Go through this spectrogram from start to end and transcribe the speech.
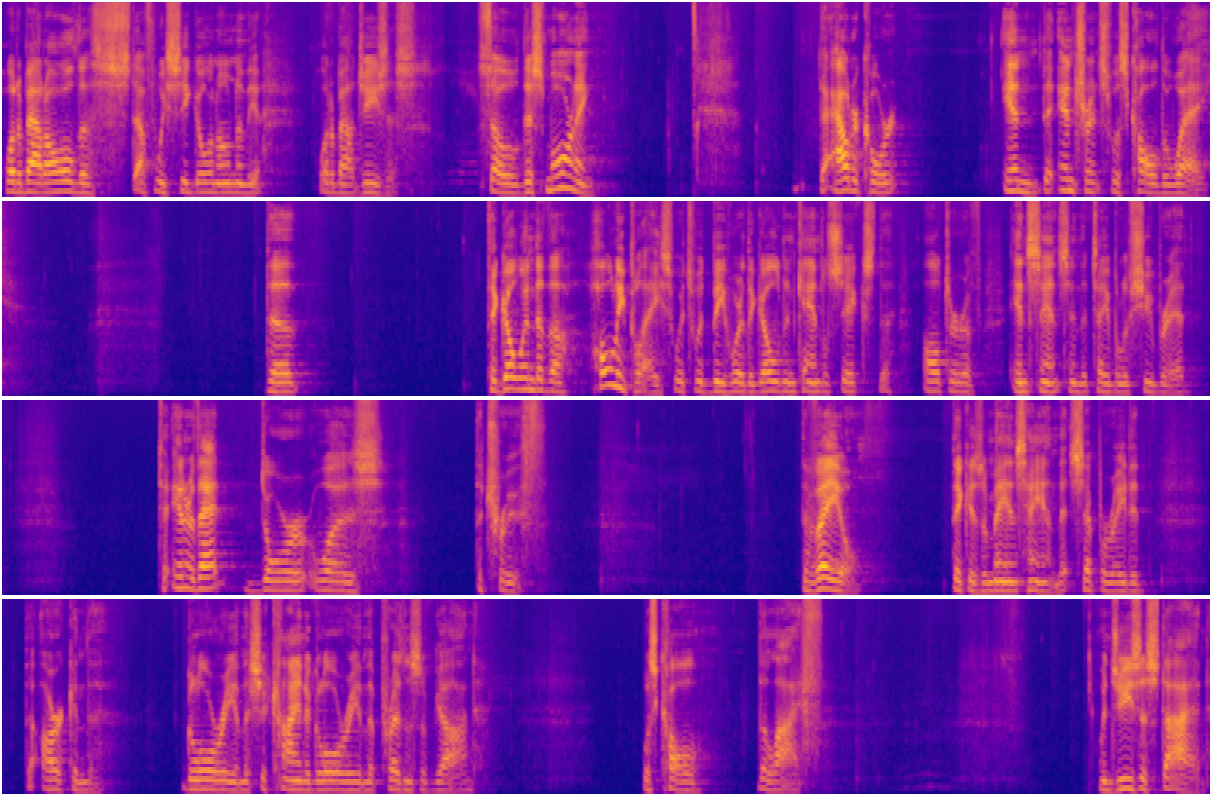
What about all the stuff we see going on in the what about Jesus? So this morning, the outer court in the entrance was called the way. The to go into the holy place, which would be where the golden candlesticks, the altar of incense, and the table of shewbread. To enter that door was the truth. The veil thick as a man's hand that separated the ark and the glory and the Shekinah glory and the presence of God was called the life. When Jesus died,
